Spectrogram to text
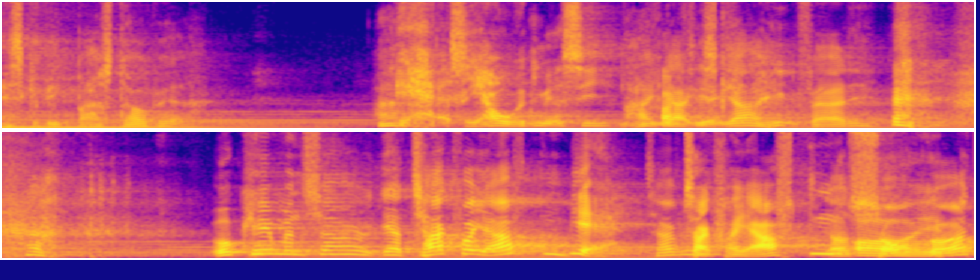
Hvad, skal vi ikke bare stoppe her? Ja, altså jeg har jo ikke mere at sige, Nej, jeg, jeg, jeg er helt færdig. okay, men så... Ja, tak for i aften. Ja, tak, tak for i aften. Og sov øh, godt.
